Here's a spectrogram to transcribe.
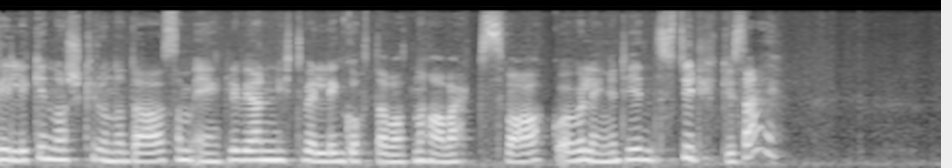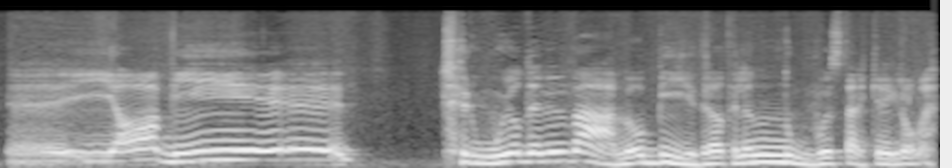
vil ikke norsk krone da, som egentlig vi har nytt veldig godt av at den har vært svak over lengre tid, styrke seg? Eh, ja, vi tror jo det vil være med å bidra til en noe sterkere krone.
